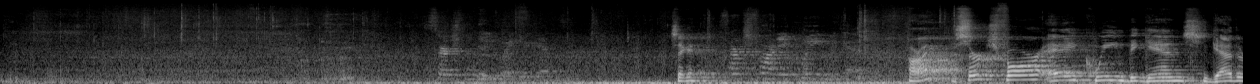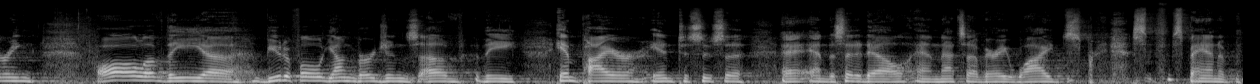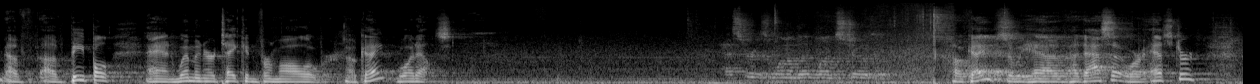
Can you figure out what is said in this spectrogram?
Search for the queen begins. Second? Search for a queen begins. All right, the search for a queen begins, gathering all of the uh, beautiful young virgins of the empire into Susa and the citadel, and that's a very wide sp- span of, of, of people, and women are taken from all over. Okay, what else? Esther is one of the ones chosen. Okay, so we have Hadassah or Esther,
